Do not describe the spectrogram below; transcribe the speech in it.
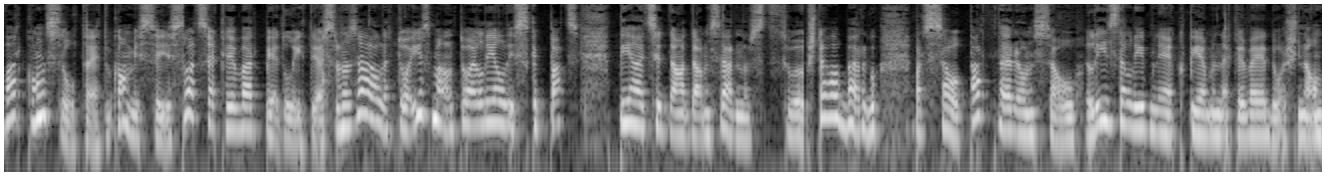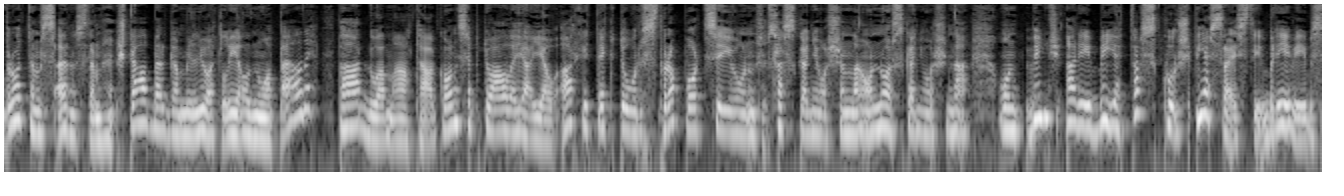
var konsultēt. Komisijas locekļi var piedalīties, un zāle to izmantoja lieliski pats, pieaicinādams Ernestu Štelbergu par savu partneri un savu līdzdalībnieku pieminekļu veidošanā. Un, protams, Ernestam Štelbergam ir ļoti liela nopelni pārdomātā konceptuālajā jau arhitektūras proporciju un saskaņošanā un noskaņošanā, un viņš arī bija tas, kurš piesaistīja brīvības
